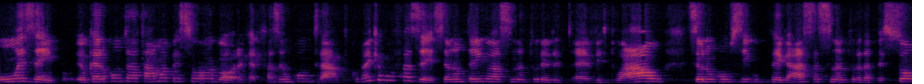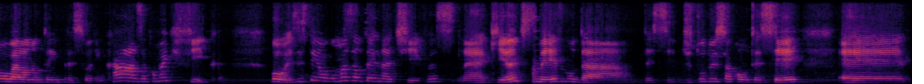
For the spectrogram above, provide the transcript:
Um exemplo, eu quero contratar uma pessoa agora, quero fazer um contrato. Como é que eu vou fazer? Se eu não tenho assinatura é, virtual, se eu não consigo pegar essa assinatura da pessoa, ela não tem impressora em casa, como é que fica? Bom, existem algumas alternativas, né? Que antes mesmo da, desse, de tudo isso acontecer, é,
